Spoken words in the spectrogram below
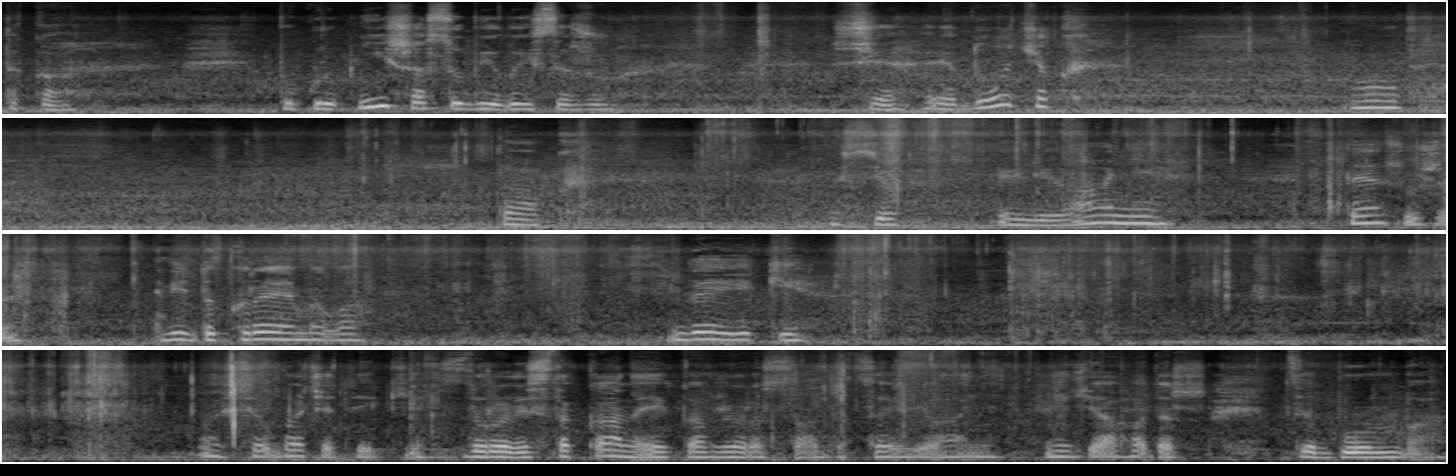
така покрупніша, собі висажу ще рядочок. От. Так. Ось Еліані теж уже відокремила деякі. Ось, бачите, які здорові стакани, яка вже розсада. Це Еліані. Ну, ягода ж це бомба.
